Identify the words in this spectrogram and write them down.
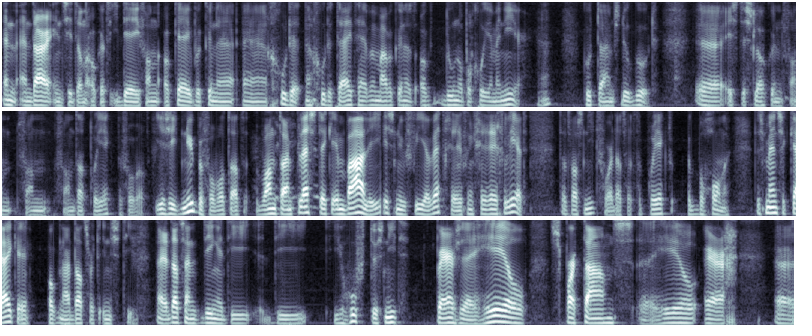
En, en daarin zit dan ook het idee van: oké, we kunnen uh, goede, een goede tijd hebben, maar we kunnen het ook doen op een goede manier. Hè? Good times do good. Uh, is de slogan van, van, van dat project bijvoorbeeld. Je ziet nu bijvoorbeeld dat one-time plastic in Bali is nu via wetgeving gereguleerd. Dat was niet voordat we het project begonnen. Dus mensen kijken ook naar dat soort initiatieven. Nou ja, dat zijn dingen die, die je hoeft dus niet per se heel Spartaans, uh, heel erg uh,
